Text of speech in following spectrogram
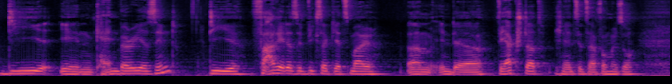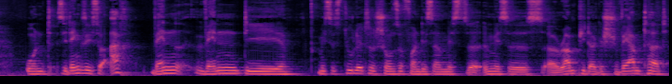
die in Canberra sind. Die Fahrräder sind, wie gesagt, jetzt mal ähm, in der Werkstatt, ich nenne es jetzt einfach mal so. Und sie denken sich so, ach, wenn, wenn die Mrs. Doolittle schon so von dieser Mr., Mrs. Rumpy da geschwärmt hat,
